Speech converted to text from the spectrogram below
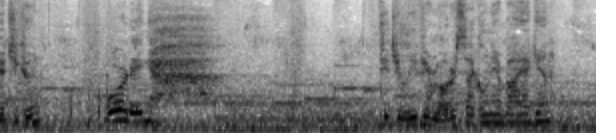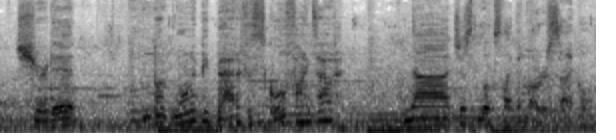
Good morning, Amiguchi-kun. boarding. Did you leave your motorcycle nearby again? Sure did. But won't it be bad if the school finds out? Nah, it just looks like a motorcycle.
